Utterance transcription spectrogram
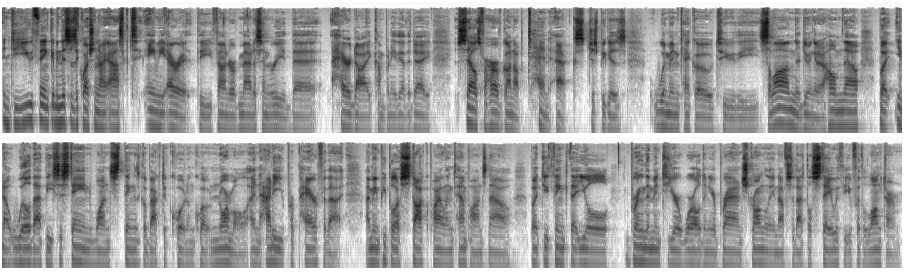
And do you think, I mean, this is a question I asked Amy Errett, the founder of Madison Reed, the hair dye company, the other day. Sales for her have gone up 10x just because women can't go to the salon. They're doing it at home now. But, you know, will that be sustained once things go back to quote unquote normal? And how do you prepare for that? I mean, people are stockpiling tampons now, but do you think that you'll bring them into your world and your brand strongly enough so that they'll stay with you for the long term?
